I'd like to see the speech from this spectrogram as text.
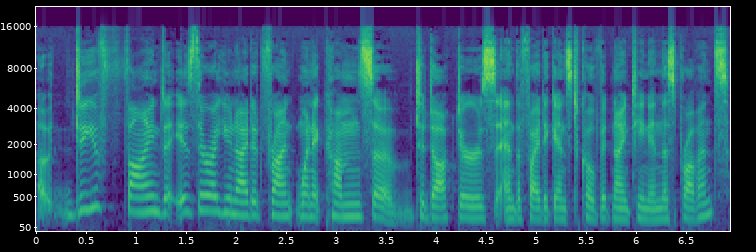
Uh, do you find, is there a united front when it comes uh, to doctors and the fight against COVID 19 in this province?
